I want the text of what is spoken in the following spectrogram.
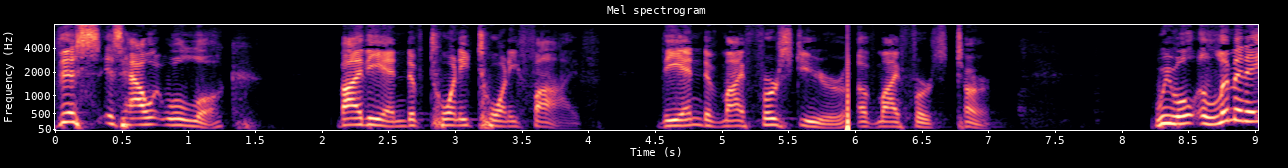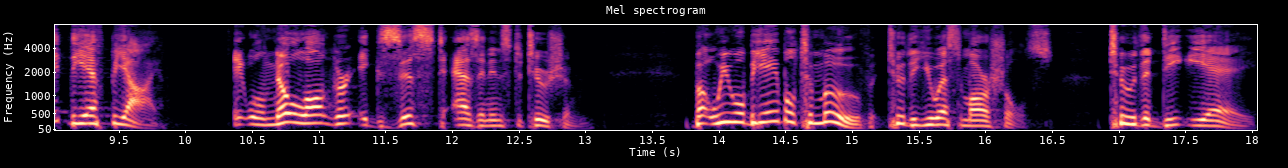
this is how it will look by the end of 2025, the end of my first year of my first term. We will eliminate the FBI. It will no longer exist as an institution, but we will be able to move to the U.S. Marshals, to the DEA,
